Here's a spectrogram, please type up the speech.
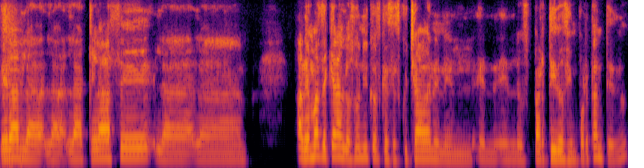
eran la, la, la clase, la, la, además de que eran los únicos que se escuchaban en, el, en, en los partidos importantes, ¿no?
